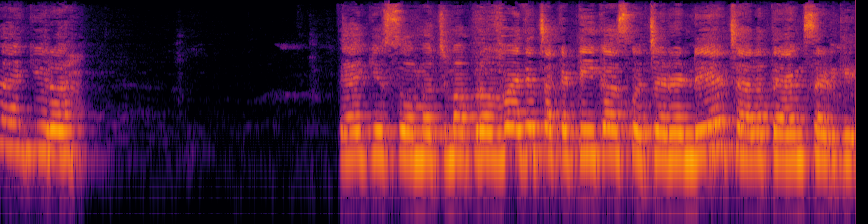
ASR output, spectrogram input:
థ్యాంక్ యూ రా. థ్యాంక్ యూ సో మచ్ మా ప్రభు అయితే చక్క టీ కాసుకొచ్చాడండి చాలా థ్యాంక్స్ అడిగి.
